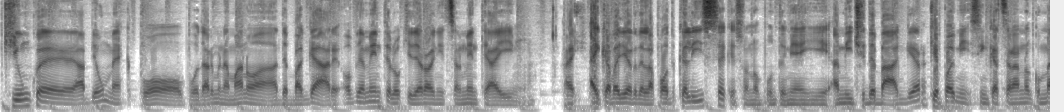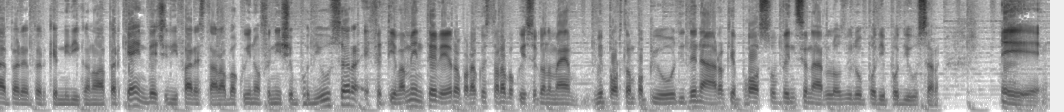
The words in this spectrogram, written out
chiunque abbia un Mac può, può darmi una mano a debuggare. Ovviamente lo chiederò inizialmente ai, ai, ai, cavalieri della podcast, che sono appunto i miei amici debugger, che poi mi, si incazzeranno con me per, perché mi dicono: Ma perché invece di fare sta roba qui non finisce un producer? Effettivamente è vero, però questa roba qui secondo me mi porta un po' più di denaro che può sovvenzionare lo sviluppo di producer. E,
